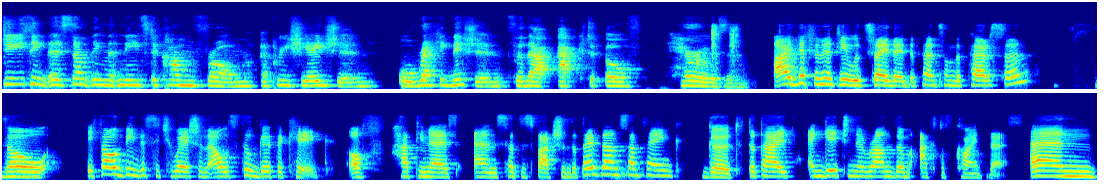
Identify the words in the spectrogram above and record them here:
do you think there's something that needs to come from appreciation or recognition for that act of heroism? I definitely would say that it depends on the person. So mm. if I would be in the situation, I would still get a kick of happiness and satisfaction that I've done something good, that I engage in a random act of kindness. And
